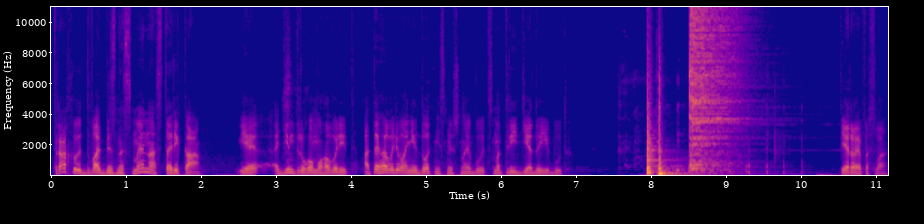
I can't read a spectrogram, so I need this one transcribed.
трахают два бизнесмена старика. И один другому говорит, а ты говорил, анекдот не смешной будет. Смотри, деда ебут. Первая пошла.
